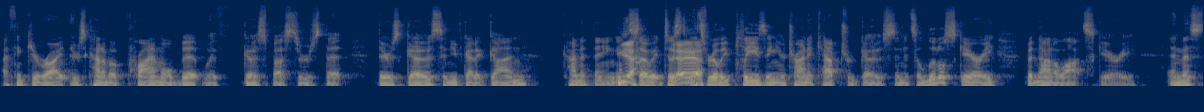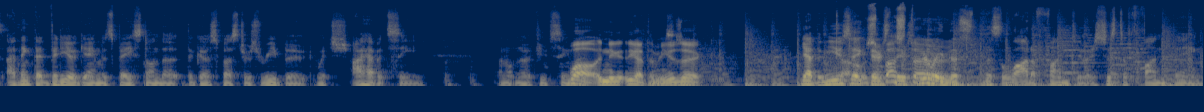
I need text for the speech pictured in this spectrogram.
I think you're right. There's kind of a primal bit with Ghostbusters that there's ghosts and you've got a gun kind of thing, and Yeah. so it just Yeah, yeah. it's really pleasing. You're trying to capture ghosts, and it's a little scary, but not a lot scary. And this, I think that video game was based on the the Ghostbusters reboot, which I haven't seen. I don't know if you've seen. Well, and you, got the music. Yeah, the music. There's there's really this this a lot of fun to it. It's just a fun thing.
